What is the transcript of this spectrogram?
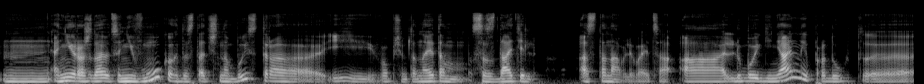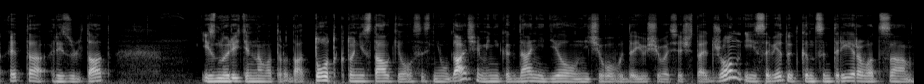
они рождаются не в муках достаточно быстро, и, в общем-то, на этом создатель останавливается. А любой гениальный продукт э, это результат изнурительного труда. Тот, кто не сталкивался с неудачами, никогда не делал ничего выдающегося, считает Джон, и советует концентрироваться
